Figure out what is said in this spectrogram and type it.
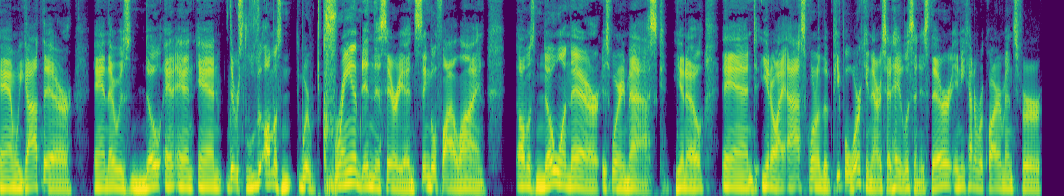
and we got there, and there was no and and and there was almost we're crammed in this area in single file line. Almost no one there is wearing mask, you know. And you know, I asked one of the people working there. I said, "Hey, listen, is there any kind of requirements for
